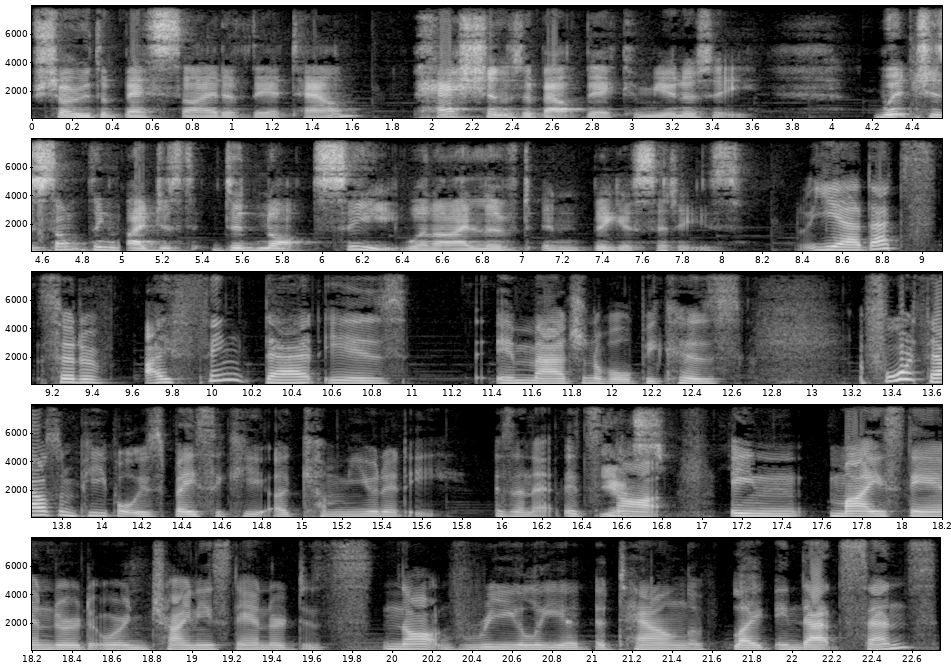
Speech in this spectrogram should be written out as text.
show the best side of their town, passionate about their community, which is something I just did not see when I lived in bigger cities. Yeah, that's sort of, I think that is imaginable because 4,000 people is basically a community, isn't it? It's Yes. not in my standard or in Chinese standard, it's not really a, a town of like in that sense.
